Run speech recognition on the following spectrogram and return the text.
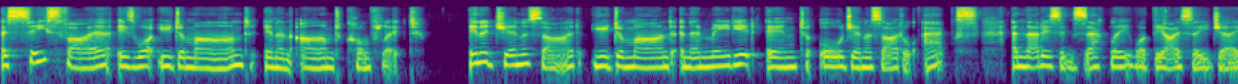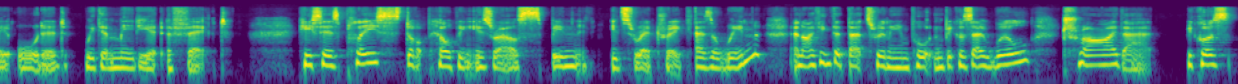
A ceasefire is what you demand in an armed conflict. In a genocide, you demand an immediate end to all genocidal acts, and that is exactly what the ICJ ordered with immediate effect. He says, please stop helping Israel spin its rhetoric as a win. And I think that that's really important because they will try that because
